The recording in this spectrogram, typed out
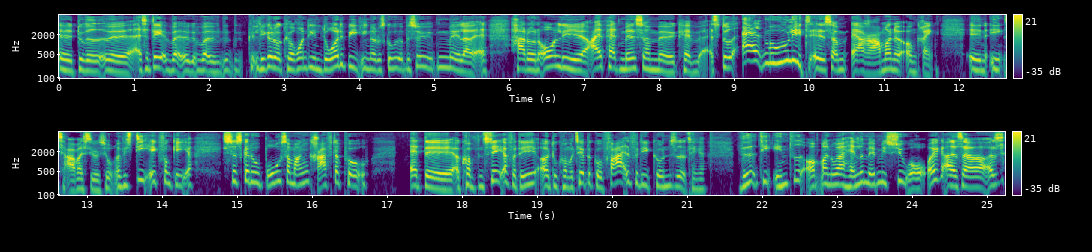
Øh, du ved, øh, altså det, ligger du og kører rundt i en lortebil, når du skal ud og besøge dem? Eller øh, har du en ordentlig øh, iPad med, som øh, kan... Altså, du ved, alt muligt, øh, som er rammerne omkring en, ens arbejdssituation. Og hvis de ikke fungerer, så skal du bruge så mange kræfter på, at, øh, at kompensere for det, og du kommer til at begå fejl, fordi kunden sidder og tænker, ved de intet om mig, nu har jeg handlet med dem i syv år, ikke? Altså, og så,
